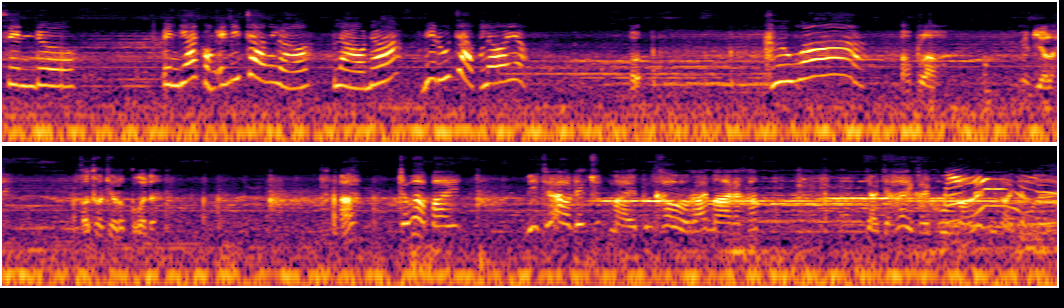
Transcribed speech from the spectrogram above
เซนเดอร์เป็นญาติของเอมิจังเหรอ เปล่านะ ไม่รู้จักเลยอะเออคือว่า เอาเปล่า ไม่มีอะไร ขอโทษที่รบกวนนะอะจะว่าไป มีเทรเอาเด็กชุดใหม่เพิ่งเข้าร้านมานะครับ อยากจะให้ใครคุมลองเล่นดูหน่อยจังเลย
